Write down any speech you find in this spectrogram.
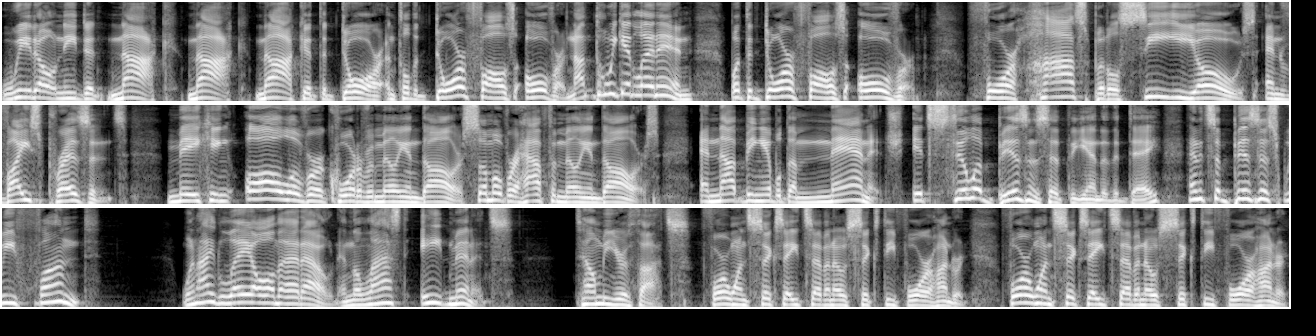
we don't need to knock, knock, knock at the door until the door falls over. Not until we get let in, but the door falls over for hospital CEOs and vice presidents making all over a quarter of a million dollars, some over half a million dollars, and not being able to manage. It's still a business at the end of the day, and it's a business we fund. When I lay all that out in the last eight minutes, tell me your thoughts. 416 870 6400. 416 870 6400.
